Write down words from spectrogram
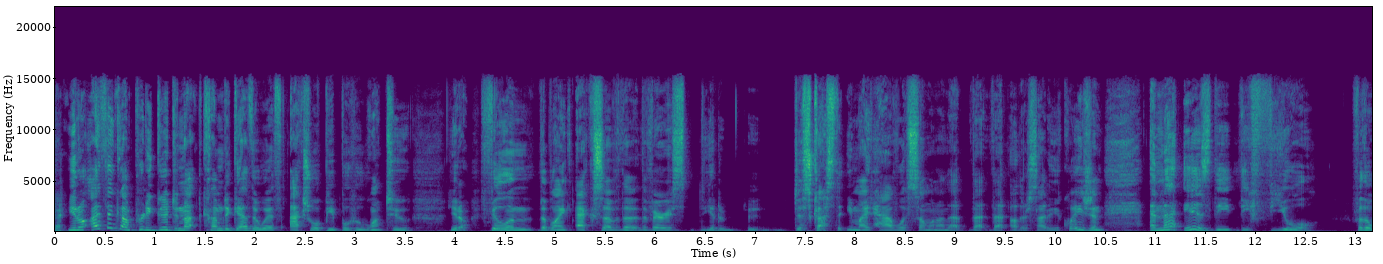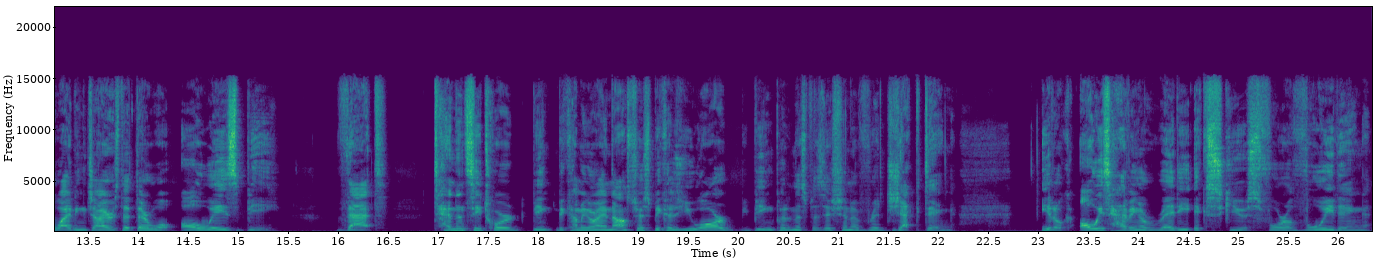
you know, I think I'm pretty good to not come together with actual people who want to, you know, fill in the blank X of the, the various, you know, disgust that you might have with someone on that, that, that other side of the equation. And that is the, the fuel for the widening gyres that there will always be that tendency toward being, becoming a rhinoceros because you are being put in this position of rejecting you know, always having a ready excuse for avoiding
